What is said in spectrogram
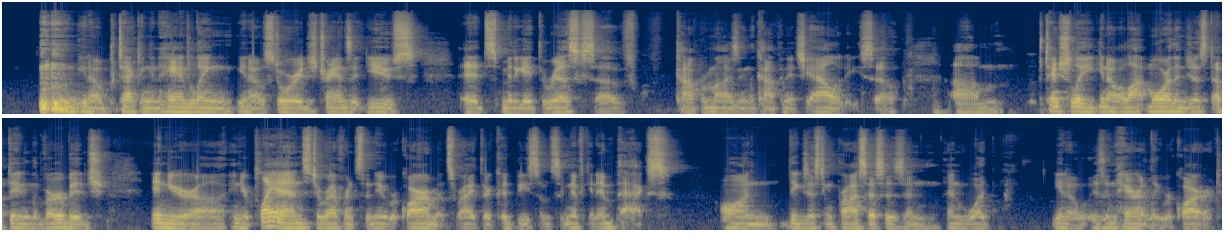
you know protecting and handling you know storage transit use. It's mitigate the risks of compromising the confidentiality. So um, potentially, you know, a lot more than just updating the verbiage in your uh, in your plans to reference the new requirements, right? There could be some significant impacts on the existing processes and and what you know is inherently required.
